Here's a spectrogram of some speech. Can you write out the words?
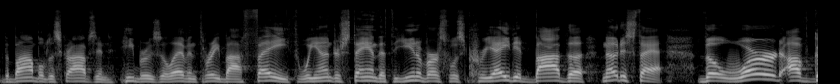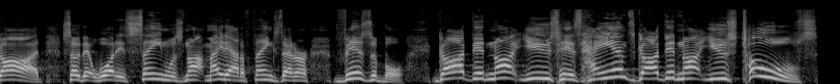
the Bible describes in Hebrews 11:3 by faith we understand that the universe was created by the notice that the word of God so that what is seen was not made out of things that are visible. God did not use his hands, God did not use tools.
